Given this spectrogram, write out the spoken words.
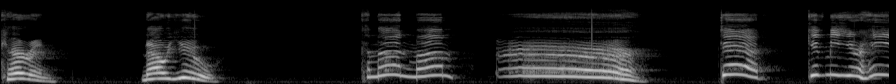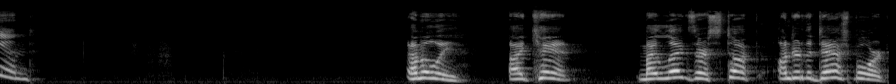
Karen. Now you. Come on, Mom. Urgh. Dad, give me your hand. Emily, I can't. My legs are stuck under the dashboard.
